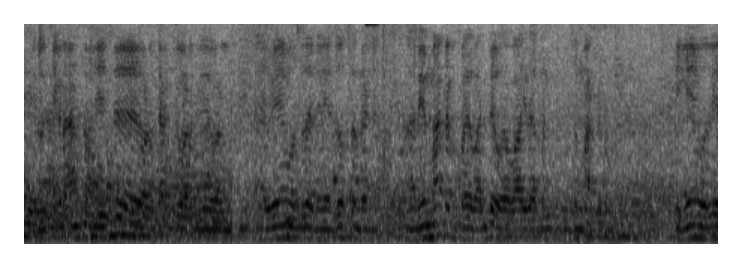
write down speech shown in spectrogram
మీరు వచ్చి ఇక్కడ ఆన్సర్ చేస్తే వాళ్ళు కరెక్ట్ వాళ్ళకి వాళ్ళు ఇవేం వద్దండి నేను చూస్తాను రండి. నేను మాట్లాడు అంతే ఒక ఐదు ఆరు మంది కూర్చొని మాట్లాడుతాను మీకేం వరి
